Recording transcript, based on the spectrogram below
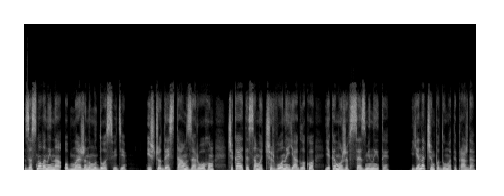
заснований на обмеженому досвіді? І що десь там, за рогом, чекає те саме червоне яблуко, яке може все змінити? Є над чим подумати, правда?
